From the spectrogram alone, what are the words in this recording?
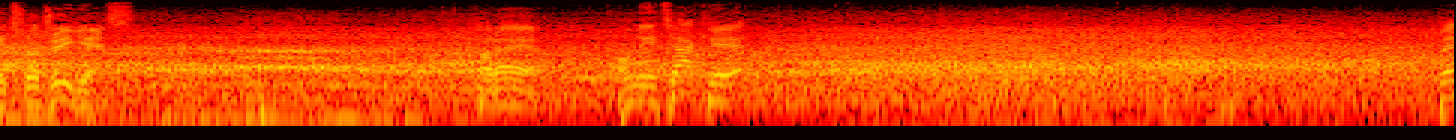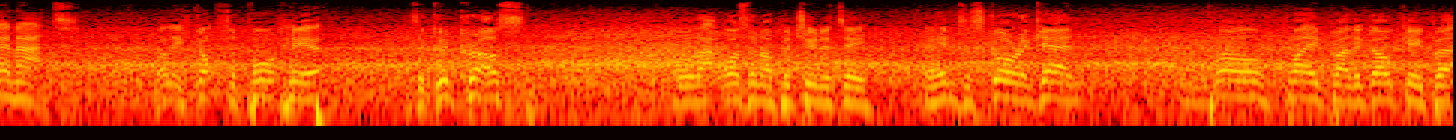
It's Rodriguez. Correa on the attack here. Bernat. Well, he's got support here. It's a good cross. Oh, that was an opportunity for him to score again. Well played by the goalkeeper,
